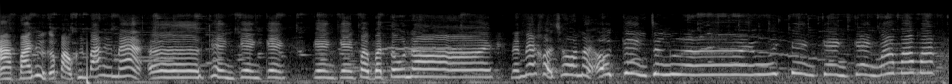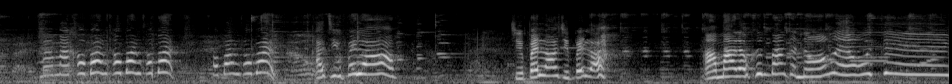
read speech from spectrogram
อะไปถือกระเป๋าขึ้นบ้านให้แม่ เออ เก่งเก่งเก่งเก่งเก่งเปิดประตูหน่อยไหนแม่ขอโชว์หน่อย โอ้ยเก่งจังเลย โอ้ยเก่งเก่งเก่งมามามามาานเข้าบ้านอะจิ๋วไปรอ จิ๋วไปรอจิ๋วไปรอเอามาแล้วขึ้นบ้านกับน้องแล้วโอ้ยเก่ง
